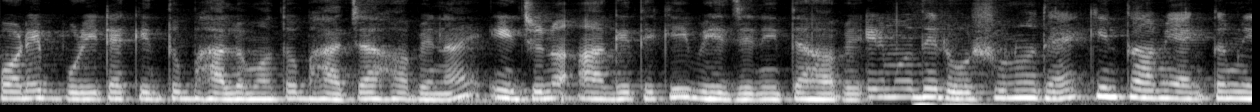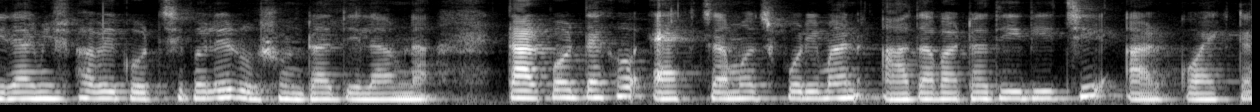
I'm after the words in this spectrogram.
পরে বড়িটা কিন্তু ভালো মতো ভাজা হবে না এই জন্য আগে থেকেই ভেজে নিতে হবে। এর মধ্যে রসুনও দেয়, কিন্তু আমি একদম নিরামিষভাবে করছি বলে রসুনটা দিলাম না। তারপর দেখো এক চামচ পরিমাণ আদা বাটা দিয়ে দিয়েছি আর কয়েকটা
